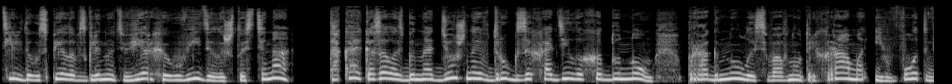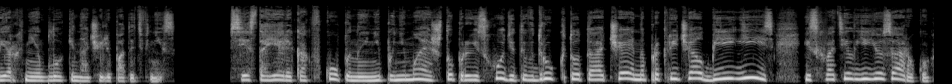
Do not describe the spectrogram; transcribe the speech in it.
Тильда успела взглянуть вверх и увидела, что стена, такая, казалось бы, надежная, вдруг заходила ходуном, прогнулась вовнутрь храма, и вот верхние блоки начали падать вниз. Все стояли как вкопанные, не понимая, что происходит, и вдруг кто-то отчаянно прокричал «Берегись!» и схватил ее за руку.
